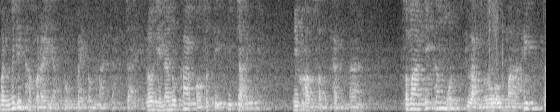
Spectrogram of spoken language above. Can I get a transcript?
มันไม่ได้ทำอะไรอย่างตรงไปตรงมาจากใจ เราเห็นอนุภาพของสติที่ใจเนี่ย มีความสำคัญมาก สมาธิทั้งหมดหลั่งรวมมาให้ใจ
